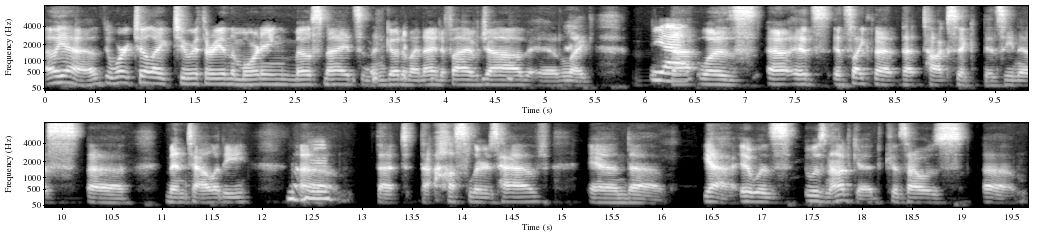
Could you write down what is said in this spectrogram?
oh yeah, I work till like two or three in the morning most nights and then go to my nine to five job. And like, yeah, that was, uh, it's, it's like that, that toxic busyness, uh, mentality. Mm-hmm. Um, that that hustlers have and uh, yeah it was it was not good because i was um,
